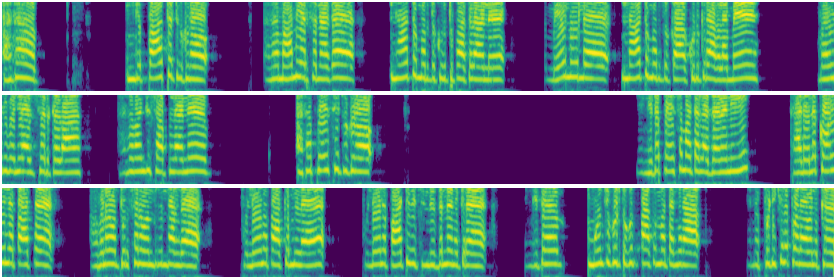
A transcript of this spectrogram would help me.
அதான் இங்க பாத்துட்டு இருக்கிறோம் அதான் மாமியார் சொன்னாங்க நாட்டு மருந்து கொடுத்து பார்க்கலான்னு மேலூர்ல நாட்டு மருந்து குடுக்கறாங்களாமே. வயிறு வலி அல்சர் இருக்கலாம். அதை வாங்கி சாப்பிடலான்னு அதான் பேசிட்டு இருக்கிறோம் என்கிட்ட பேச மாட்டல ஜனனி? காலையில கோயில பார்த்தேன். அவனும் புருஷன் வந்திருந்தாங்க. புள்ளையோட பார்க்க முடியல. புள்ளையோட பாட்டி வச்சிருந்ததுன்னு நினைக்கிறேன். என்கிட்ட மூஞ்சி கொடுத்து கூட பார்க்க மாட்டேங்கிறா. என்ன பிடிக்கல போல அவளுக்கு.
